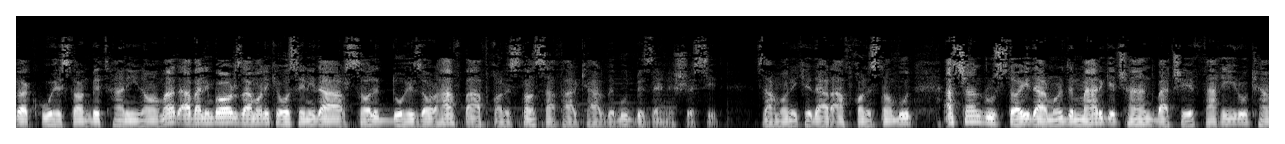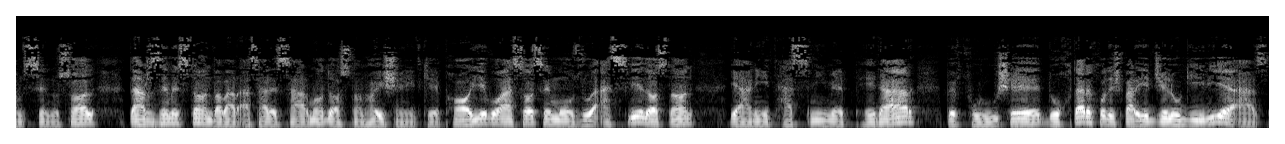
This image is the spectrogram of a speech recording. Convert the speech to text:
و کوهستان به تنین آمد اولین بار زمانی که حسینی در سال 2007 به افغانستان سفر کرده بود به ذهنش رسید. زمانی که در افغانستان بود از چند روستایی در مورد مرگ چند بچه فقیر و کم سن و سال در زمستان و بر اثر سرما داستانهایی شنید که پایه و اساس موضوع اصلی داستان یعنی تصمیم پدر به فروش دختر خودش برای جلوگیری از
